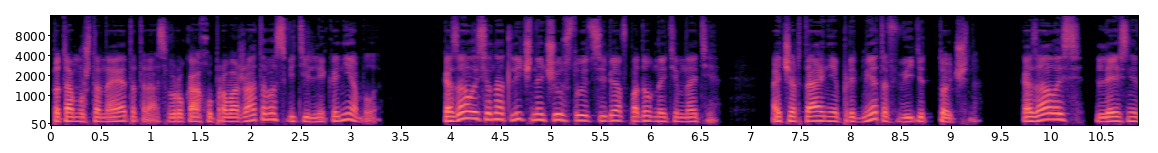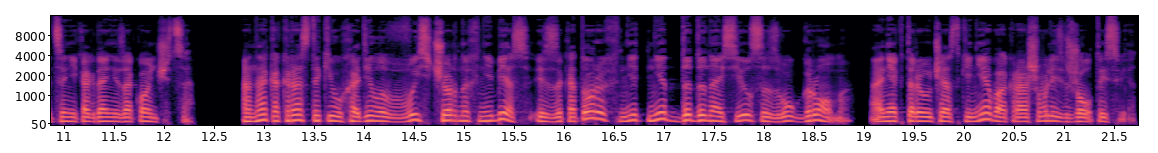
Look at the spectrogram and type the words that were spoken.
потому что на этот раз в руках у провожатого светильника не было. Казалось, он отлично чувствует себя в подобной темноте. Очертания предметов видит точно. Казалось, лестница никогда не закончится. Она как раз-таки уходила ввысь черных небес, из-за которых нет-нет да доносился звук грома, а некоторые участки неба окрашивались в желтый свет.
